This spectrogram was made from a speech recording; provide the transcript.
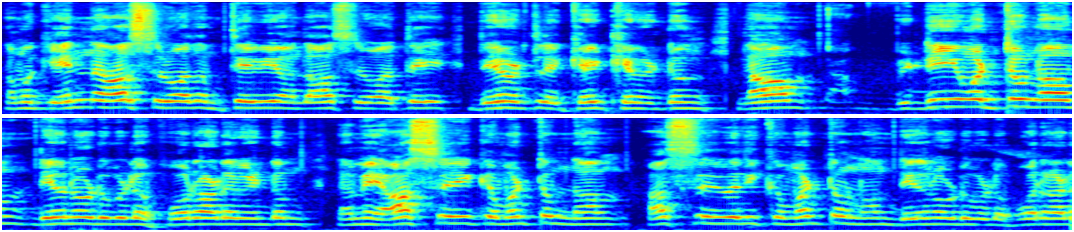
நமக்கு என்ன ஆசீர்வாதம் தேவையோ அந்த ஆசீர்வாதத்தை தேவனத்தில் கேட்க வேண்டும். நாம் விடிய மட்டும் நாம் தேவனோடு கூட போராட வேண்டும். நம்மை ஆசிரியக்க மட்டும் நாம் ஆசீர்வதிக்க மட்டும் நாம் தேவனோடு கூட போராட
